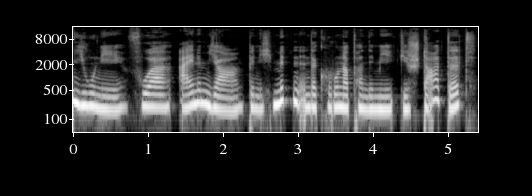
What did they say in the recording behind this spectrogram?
Juni vor einem Jahr bin ich mitten in der Corona-Pandemie gestartet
